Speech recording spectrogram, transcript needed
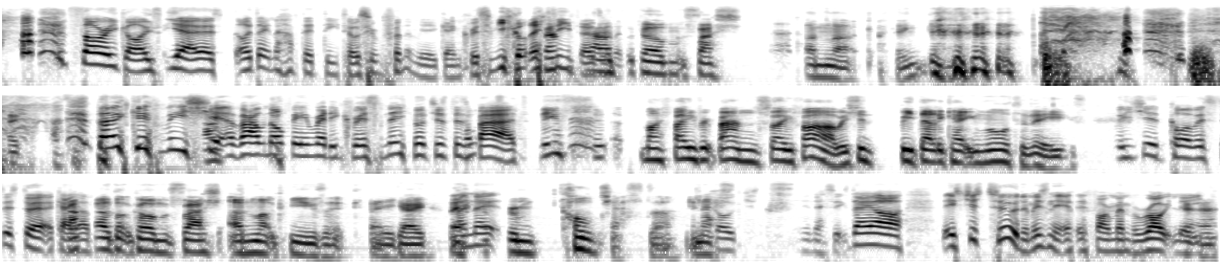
sorry, guys. Yeah, I don't have their details in front of me again, Chris. Have you got their details? SoundCloud.com slash unluck, I think. Don't give me shit about not being ready, Chris, and then you're just as bad. These are my favourite bands so far. We should be dedicating more to these. We should come on. Let's just do it. Okay. SoundCloud.com slash unluck music. There you go. They're And they- from Colchester in Essex. in Essex. They are. It's just two of them, isn't it? If, if I remember rightly. Yeah.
